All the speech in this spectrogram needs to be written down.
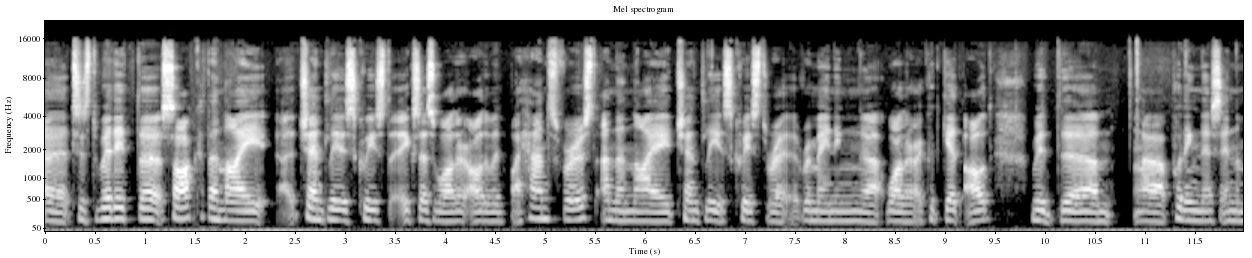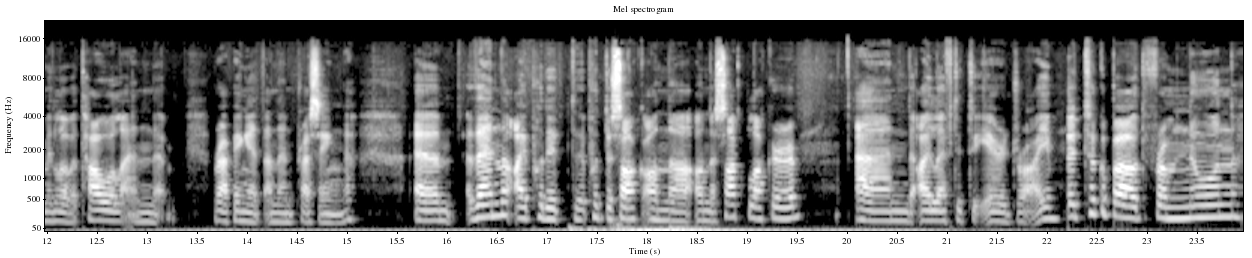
uh, just wetted the sock, then I uh, gently squeezed the excess water out of it by hands first, and then I gently squeezed re remaining water I could get out with um, putting this in the middle of a towel and wrapping it and then pressing um, then I put it put the sock on the on the sock blocker and I left it to air dry. It took about from noon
